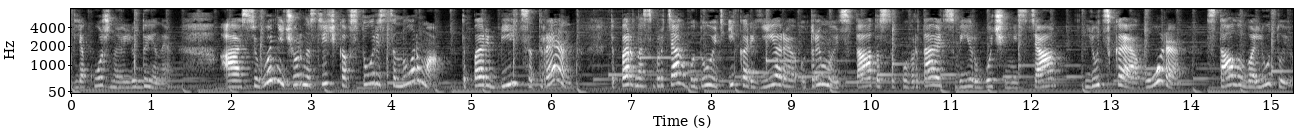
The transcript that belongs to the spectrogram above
для кожної людини. А сьогодні чорна стрічка в сторіс це норма. Тепер біль це тренд. Тепер на смертях будують і кар'єри, отримують статуси, повертають свої робочі місця. Людське горе стало валютою.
